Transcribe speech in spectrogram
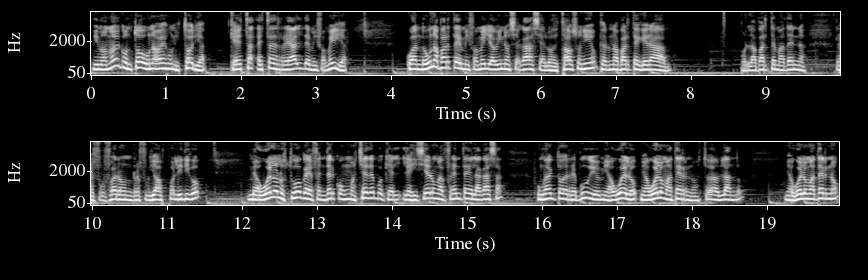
Mi mamá me contó una vez una historia que esta, esta es real de mi familia. Cuando una parte de mi familia vino hacia acá, hacia los Estados Unidos, que era una parte que era, por la parte materna, fueron refugiados políticos, mi abuelo los tuvo que defender con un machete porque les hicieron al frente de la casa un acto de repudio. Mi abuelo, mi abuelo materno, estoy hablando, mi abuelo materno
